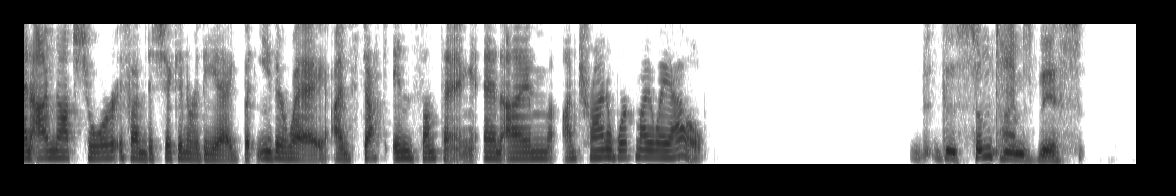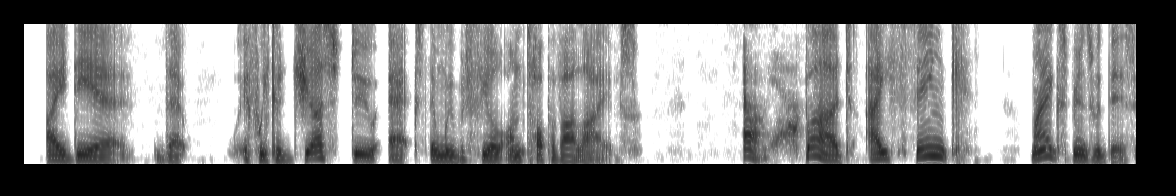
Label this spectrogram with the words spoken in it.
And I'm not sure if I'm the chicken or the egg, but either way, I'm stuck in something and I'm I'm trying to work my way out. There's sometimes this idea that if we could just do X, then we would feel on top of our lives. Oh, yeah. But I think my experience with this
